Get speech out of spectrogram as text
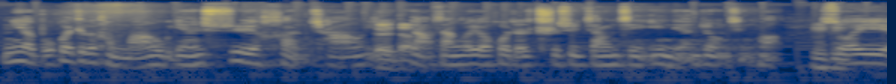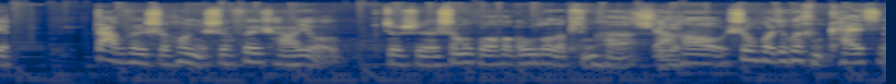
你也不会这个很忙延续很长，对的两三个月或者持续将近一年这种情况。嗯所以大部分时候你是非常有就是生活和工作的平衡，然后生活就会很开心，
